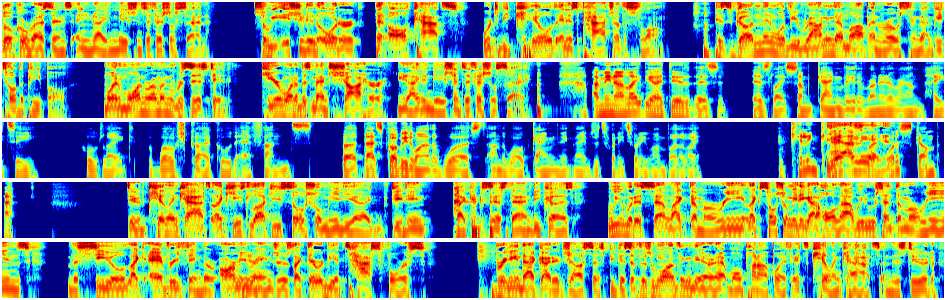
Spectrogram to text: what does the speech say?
Local residents and United Nations officials said. So he issued an order that all cats were to be killed in his patch of the slum. his gunmen would be rounding them up and roasting them, he told the people. When one woman resisted, here one of his men shot her, United Nations officials say. I mean, I like the idea that there's a there's like some gang leader running around Haiti called like a Welsh guy called F Effans. But that's got to be the one of the worst underworld gang nicknames of 2021, by the way. And killing cats, yeah, I mean, like what a scumbag. Dude, killing cats, like he's lucky social media didn't like exist then because we would have sent like the Marine, like social media got a hold of that. We would have sent the Marines, the SEAL, like everything, the Army yeah. Rangers, like there would be a task force bringing that guy to justice because if there's one thing the internet won't put up with, it's killing cats. And this dude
